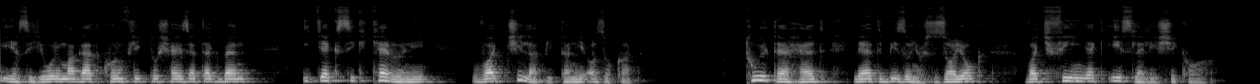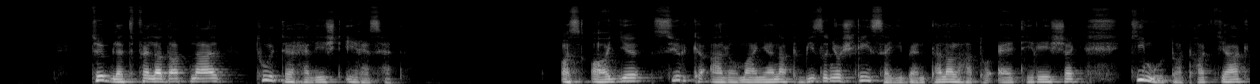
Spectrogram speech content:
érzi jól magát konfliktus helyzetekben, igyekszik kerülni vagy csillapítani azokat. Túlterhelt lehet bizonyos zajok vagy fények észlelésikor. Többlet feladatnál túlterhelést érezhet. Az agy szürke állományának bizonyos részeiben található eltérések kimutathatják,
